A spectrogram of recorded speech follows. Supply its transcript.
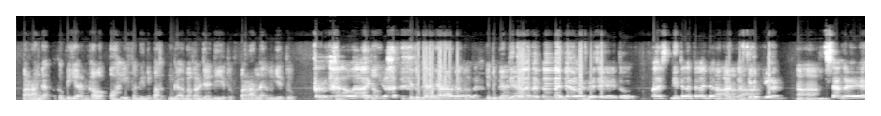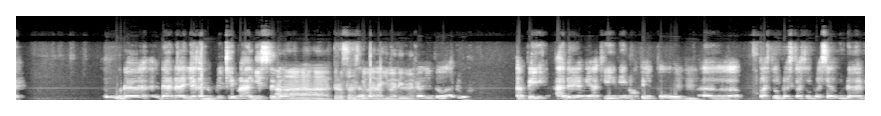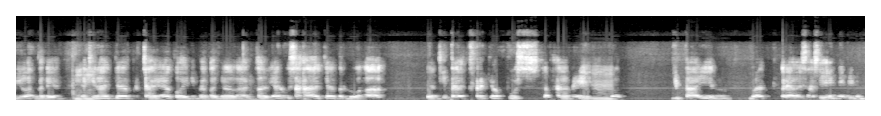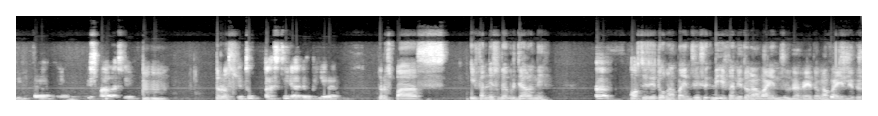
pernah nggak kepikiran kalau wah event ini pas nggak bakal jadi gitu pernah nggak begitu pernah Itu- ya itu gara-gara apa itu itu di gara-gara apa? tengah-tengah jalan biasanya itu pas di tengah-tengah jalan Ah, kan ah, pasti ah, ah. kepikiran Ah, ah. bisa nggak ya udah dananya kan bikin nangis tuh Ah, kan ah, ah, ah. terus terus gimana gimana gimana itu aduh tapi ada yang yakinin waktu itu Mm-mm. eh, kelas 12 kelas 12 ya udah bilang katanya Mm-mm. yakin aja percaya kalau ini bakal jalan kalian usaha aja berdoa ya kita kerja push setiap hari Mm-mm. buat ciptain buat realisasiin mimpi-mimpi kita yang di sih Mm-mm. terus itu pasti ada pikiran terus pas eventnya sudah berjalan nih. Ah, osis itu ngapain sih? Di event itu ngapain sebenarnya? Itu ngapain itu?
